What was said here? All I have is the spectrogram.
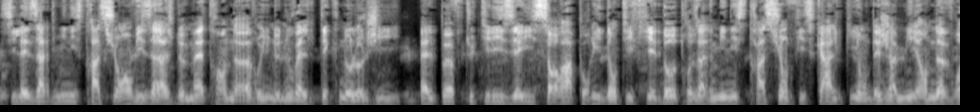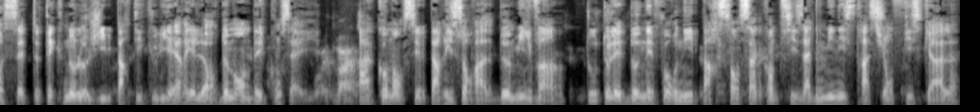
si les administrations envisagent de mettre en œuvre une nouvelle technologie, elles peuvent utiliser ISORA pour identifier d'autres administrations fiscales qui ont déjà mis en œuvre cette technologie particulière et leur demander conseil. À commencer par ISORA 2020, toutes les données fournies par 156 administrations fiscales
